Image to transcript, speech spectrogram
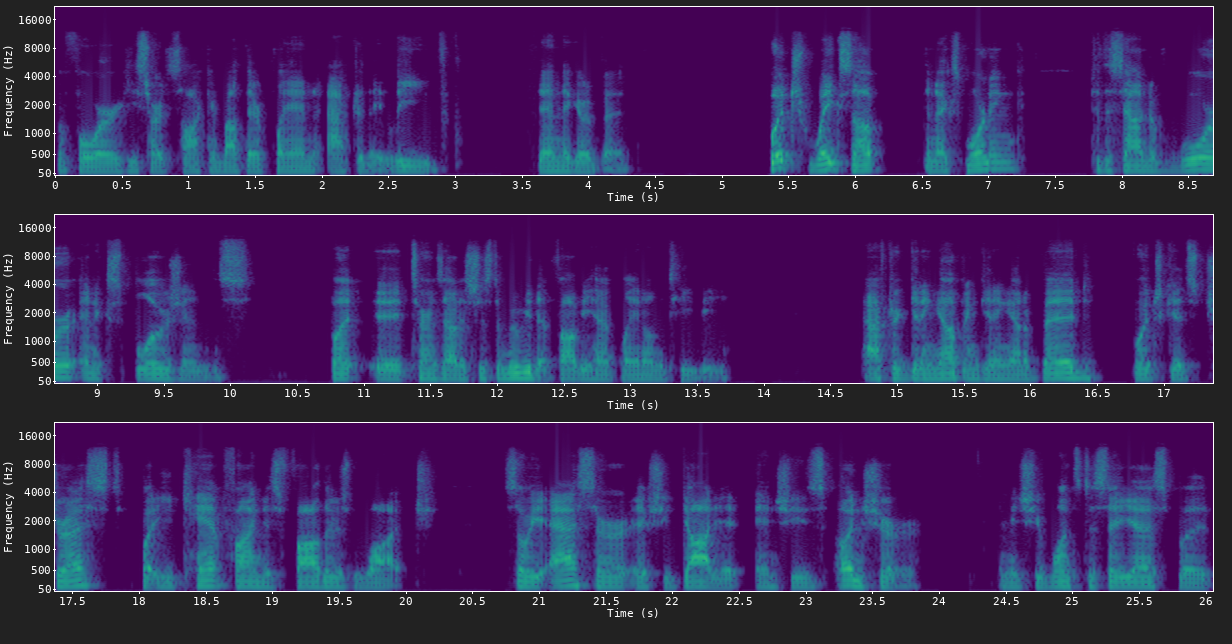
before he starts talking about their plan after they leave. Then they go to bed. Butch wakes up the next morning to the sound of war and explosions, but it turns out it's just a movie that Fabi had playing on the TV. After getting up and getting out of bed, Butch gets dressed, but he can't find his father's watch. So he asks her if she got it, and she's unsure. I mean, she wants to say yes, but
